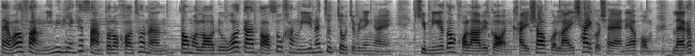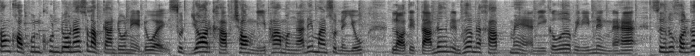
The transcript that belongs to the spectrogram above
แต่ว่าฝั่งนี้มีเพียงแค่ 3 ตัวละครเท่านั้น ต้องมารอดูว่าการต่อสู้ครั้งนี้นั้นจุดจบจะเป็นยังไง คลิปนี้ก็ต้องขอลาไปก่อน ใครชอบกดไลค์ ใช่กดแชร์นะครับผม และก็ต้องขอบคุณคุณโดนัทสำหรับการโดเนทด้วย สุดยอดครับ ช่องนี้ภาพมังงะได้มันสุดในยุครอติดตามเรื่องอื่นเพิ่มนะครับแหมอันนี้ก็เวอร์ไปนิดหนึ่งนะฮะ ซึ่งทุกคนก็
